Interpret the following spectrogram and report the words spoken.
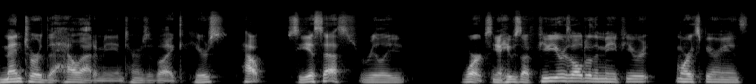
mentored the hell out of me in terms of like, here's how CSS really works. You know, he was a few years older than me, a few more experienced,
